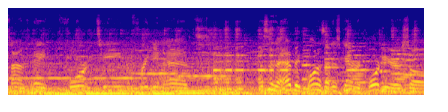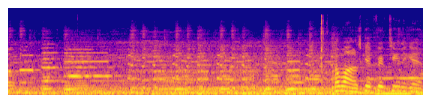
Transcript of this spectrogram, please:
Times 8. 14 freaking heads. This is an epic bonus. I just can't record here, so. Come on, let's get 15 again.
